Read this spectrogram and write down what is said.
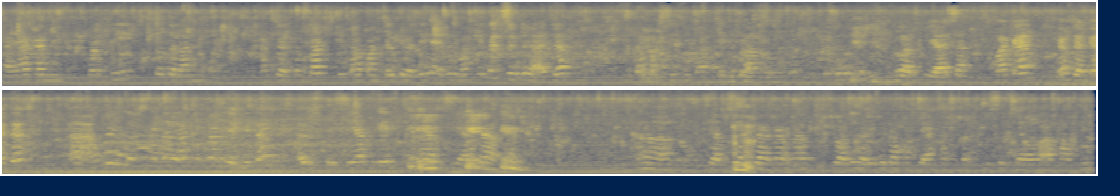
saya akan pergi setelah ada tempat kita panggil berarti nek rumah kita sudah ada kita pasti dipanggil. Bangun luar biasa. Maka kadang-kadang eh, apa yang harus kita lakukan ya kita harus bersiap ya siap siaga Eh, siap siaga karena suatu hari kita pasti akan pergi sejauh apa pun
